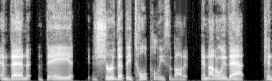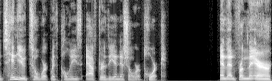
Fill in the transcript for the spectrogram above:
and then they ensured that they told police about it. And not only that, continued to work with police after the initial report. And then from there,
